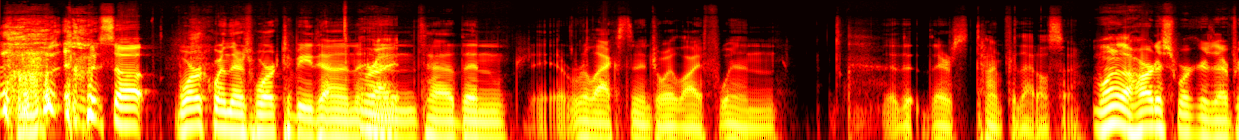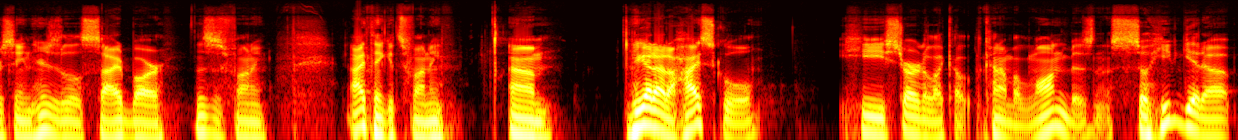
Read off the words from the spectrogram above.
so Work when there's work to be done, Right. and uh, then relax and enjoy life when th- there's time for that. Also. one of the hardest workers I've ever seen. Here's a little sidebar. This is funny. I think it's funny. Um, he got out of high school. He started like a kind of a lawn business. So he'd get up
